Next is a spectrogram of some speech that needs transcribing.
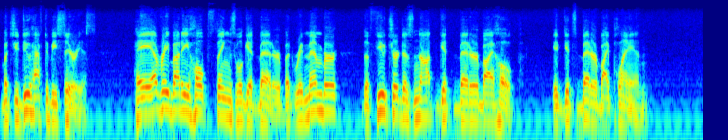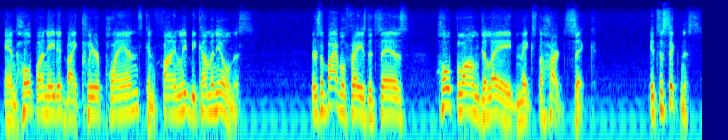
but you do have to be serious. Hey, everybody hopes things will get better, but remember, the future does not get better by hope. It gets better by plan. And hope unaided by clear plans can finally become an illness. There's a Bible phrase that says, hope long delayed makes the heart sick. It's a sickness.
